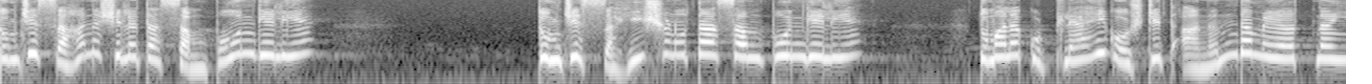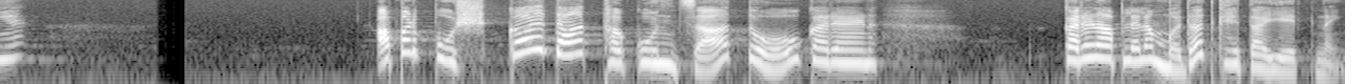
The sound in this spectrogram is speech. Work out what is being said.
तुमची सहनशीलता संपून गेलीये? तुमची सहिष्णुता संपून गेलीये? तुम्हाला कुठल्याही गोष्टीत आनंद मिळत नाहीये? आपण पुष्कळदा थकून जातो कारण कारण आपल्याला मदत घेता येत नाही.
